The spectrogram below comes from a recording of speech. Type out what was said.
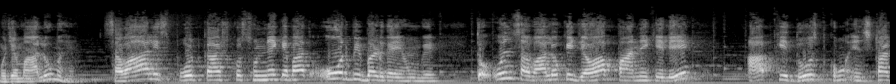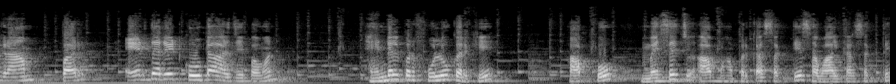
मुझे मालूम है, सवाल इस पॉडकास्ट को सुनने के बाद और भी बढ़ गए होंगे। तो उन सवालों के जवाब पाने के लिए आपके दोस्त को इंस्टाग्राम पर at the rate Kota RJ Pawan handle पर फॉलो करके आपको मैसेज आप वहाँ पर कर सकते, सवाल कर सकते।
